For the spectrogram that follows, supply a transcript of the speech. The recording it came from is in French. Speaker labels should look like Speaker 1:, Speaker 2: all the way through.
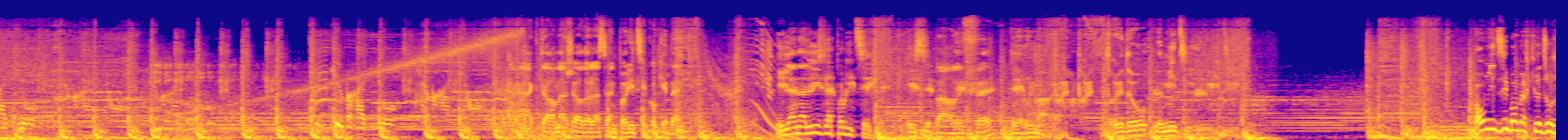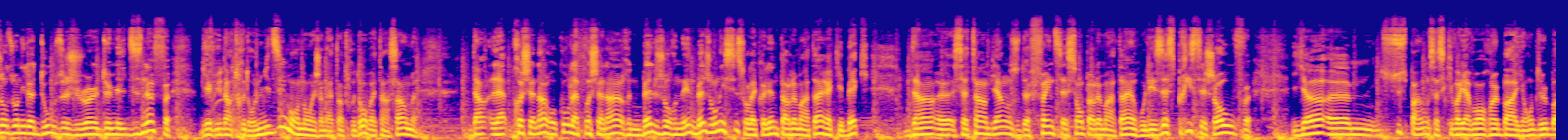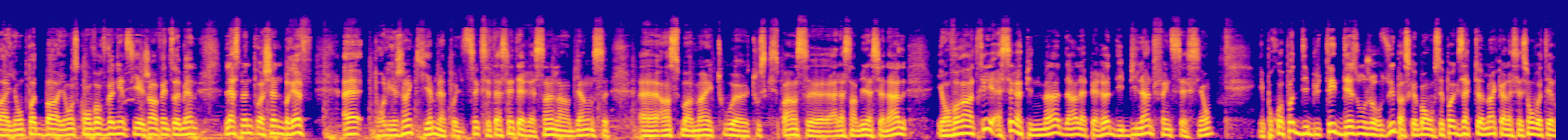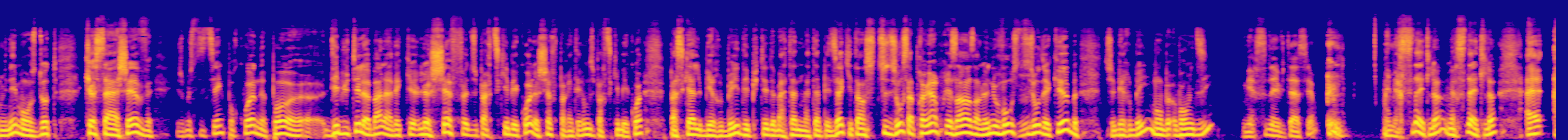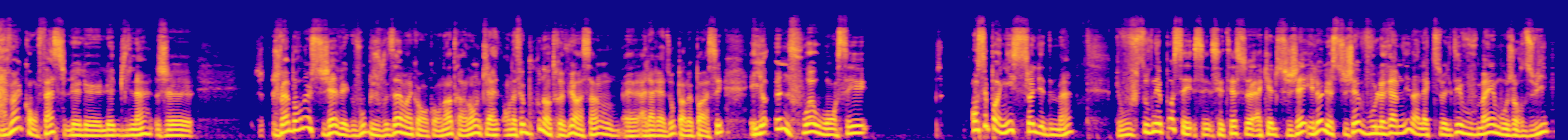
Speaker 1: Radio. Cube Radio.
Speaker 2: Acteur majeur de la scène politique au Québec. Il analyse la politique et sépare les faits des rumeurs. Trudeau le midi.
Speaker 3: Bon midi, bon mercredi. Aujourd'hui, on est le 12 juin 2019. Bienvenue dans Trudeau le midi. Mon nom est Jonathan Trudeau. On va être ensemble dans la prochaine heure, au cours de la prochaine heure, une belle journée, une belle journée ici sur la colline parlementaire à Québec, dans euh, cette ambiance de fin de session parlementaire où les esprits s'échauffent. Il y a euh, du suspense. Est-ce qu'il va y avoir un baillon, deux baillons, pas de baillon? Est-ce qu'on va revenir siéger en fin de semaine, la semaine prochaine? Bref, euh, pour les gens qui aiment la politique, c'est assez intéressant l'ambiance en ce moment et tout, tout ce qui se passe à l'Assemblée nationale. Et on va rentrer assez rapidement dans la période des bilans de fin de session. Et pourquoi pas débuter dès aujourd'hui, parce que bon, on sait pas exactement quand la session va terminer, mais on se doute que ça achève. je me suis dit, tiens, pourquoi ne pas euh, débuter le bal avec le chef du Parti québécois, le chef par intérim du Parti québécois, Pascal Bérubé, député de Matane-Matapédia, qui est en studio, sa première présence dans le nouveau studio de Cube. Monsieur Bérubé, bon midi.
Speaker 4: Merci de l'invitation.
Speaker 3: Merci d'être là, merci d'être là. Euh, avant qu'on fasse le, le bilan, je je vais aborder un sujet avec vous, puis je vous dis avant qu'on entre en ondes, on a fait beaucoup d'entrevues ensemble euh, à la radio par le passé, et il y a une fois où on s'est on s'est pogné solidement. Puis vous vous souvenez pas c'était à quel sujet. Et là, le sujet, vous le ramenez dans l'actualité vous-même aujourd'hui.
